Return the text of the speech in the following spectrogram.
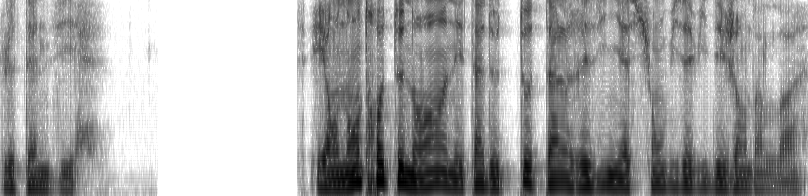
le tanzih, et en entretenant un état de totale résignation vis-à-vis des gens d'Allah.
